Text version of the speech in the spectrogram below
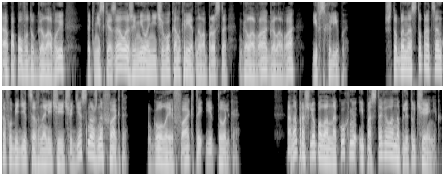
А по поводу головы, так не сказала же Мила ничего конкретного, просто голова, голова и всхлипы. Чтобы на 100% убедиться в наличии чудес, нужны факты. Голые факты и только. Она прошлепала на кухню и поставила на плиту чайник.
